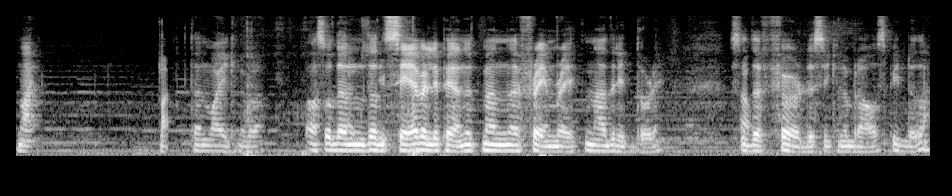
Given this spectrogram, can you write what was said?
nei. Nei. Den var ikke noe bra. Altså, den, den ser veldig pen ut, men eh, frameraten er drittdårlig. Så det føles ikke noe bra å spille det.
